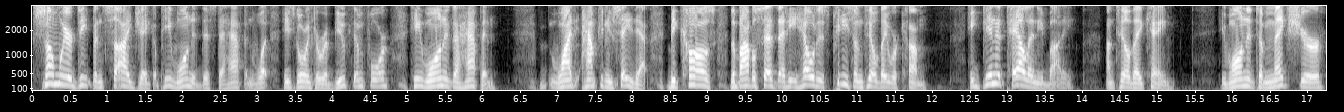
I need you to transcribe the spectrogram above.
somewhere deep inside Jacob, he wanted this to happen. What he's going to rebuke them for, he wanted to happen. Why? How can you say that? Because the Bible says that he held his peace until they were come. He didn't tell anybody until they came. He wanted to make sure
